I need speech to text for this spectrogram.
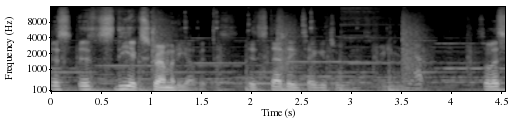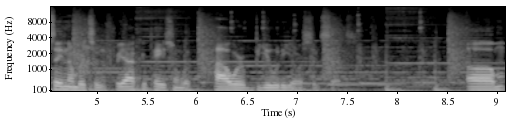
it's, it's the extremity of it. It's, it's that they take it to an extreme. Yep. So let's say number two, preoccupation with power, beauty, or success. Um,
